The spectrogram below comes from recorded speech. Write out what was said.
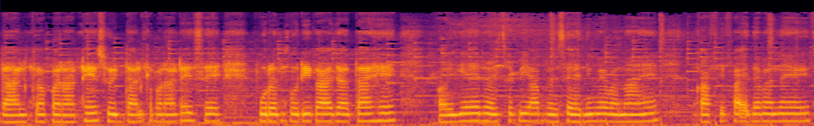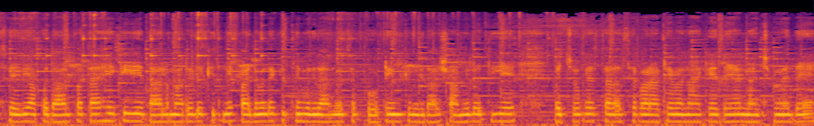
दाल का पराठे स्वीट दाल के पराठे, इसे पूरन पूरी कहा जाता है। और ये रेसिपी आप शहरी में बनाएँ, काफ़ी फ़ायदेमंद है। इसलिए आपको दाल पता है कि ये दाल हमारे लिए कितनी फ़ायदेमंद है, कितनी मकदार में से प्रोटीन की मकदार शामिल होती है। बच्चों को इस तरह से पराठे बना के दें लंच में दें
